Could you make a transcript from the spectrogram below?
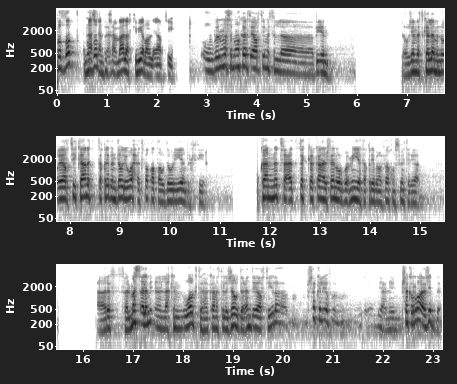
بالضبط الناس كانت تدفع مبالغ كبيرة لل ART. وبالمناسبة ما كانت ART مثل beIN. لو جينا نتكلم إنه ART كانت تقريبا دوري واحد فقط أو دوريين بالكثير. وكان ندفع اتذكر كان 2400 تقريبا أو 2500 ريال. عارف؟ فالمسألة لكن وقتها كانت الجودة عند ART لا بشكل يعني بشكل رائع جدا.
